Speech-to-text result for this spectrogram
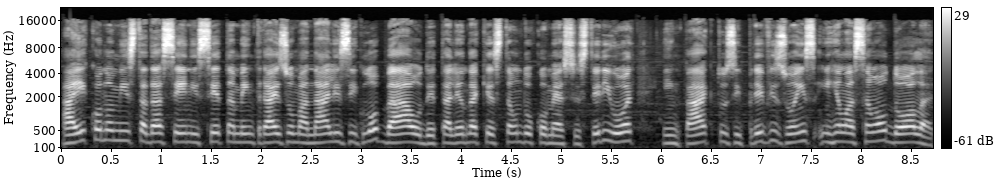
A economista da CNC também traz uma análise global, detalhando a questão do comércio exterior, impactos e previsões em relação ao dólar.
